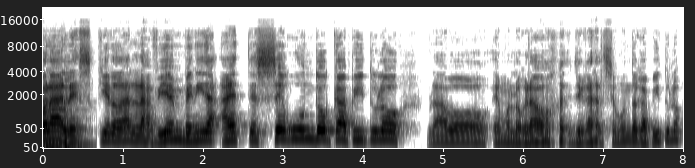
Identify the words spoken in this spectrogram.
Hola, les quiero dar la bienvenida a este segundo capítulo. Bravo, hemos logrado llegar al segundo capítulo.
